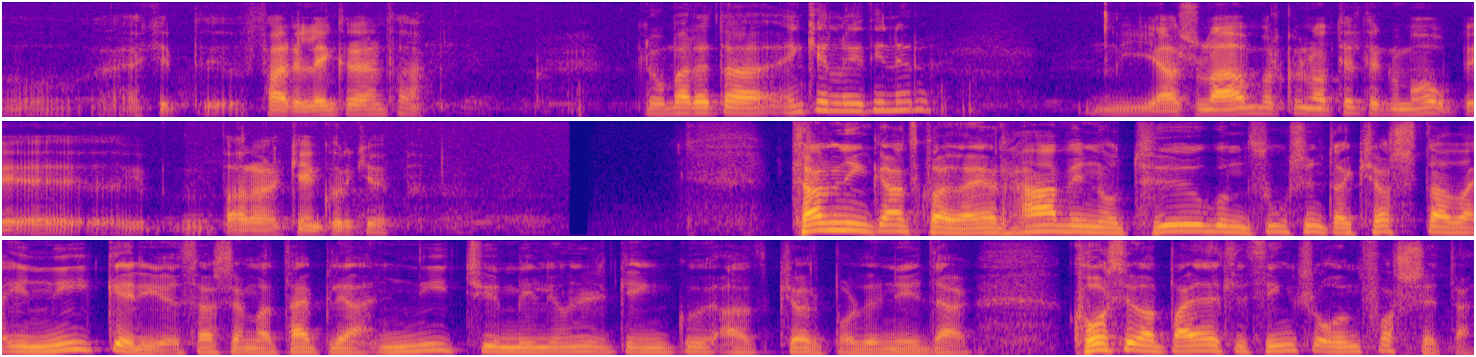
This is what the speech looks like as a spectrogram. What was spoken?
og ekki farið lengra en það. Ljómar þetta enginlega í þín eru? Já, svona afmörkun á tilteknum hópi eh, bara gengur ekki upp. Talning atkvæða er hafin á tugum þúsunda kjörstaða í Nígeríu þar sem tæplega 90 miljónir gengu að kjörborðinu í dag. Kosið var bæðið til þings og um forseta.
